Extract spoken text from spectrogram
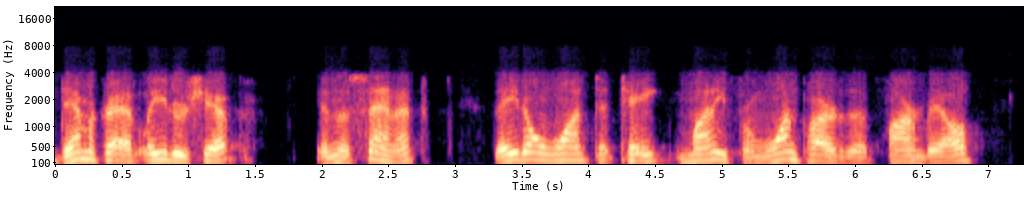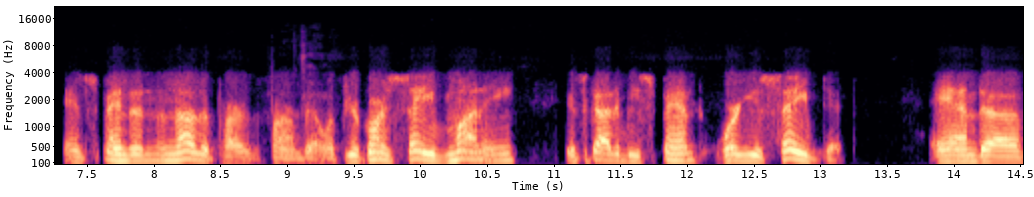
Democrat leadership in the Senate, they don't want to take money from one part of the farm bill and spend it in another part of the farm bill. If you're going to save money, it's got to be spent where you saved it. And uh,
